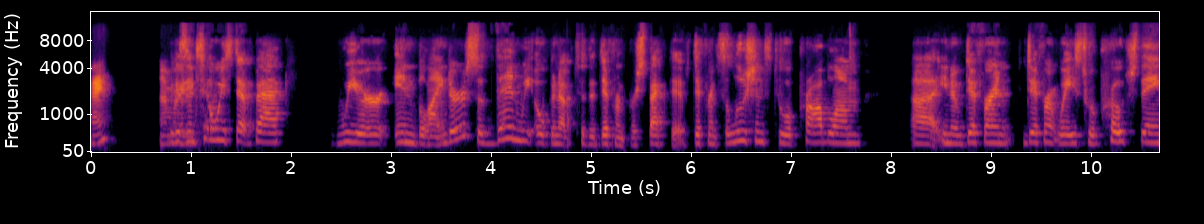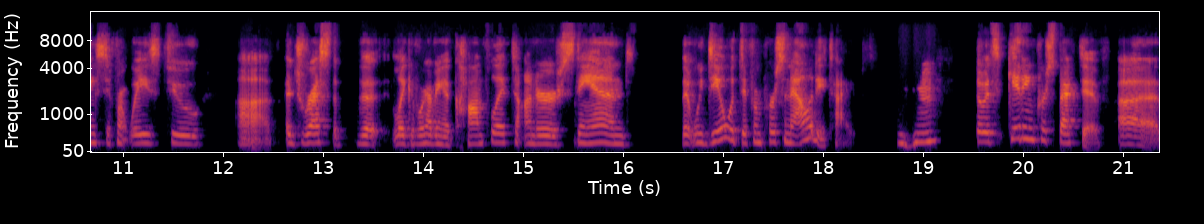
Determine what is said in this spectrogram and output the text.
okay I'm because ready. until we step back, we're in blinders. So then we open up to the different perspectives, different solutions to a problem, uh, you know, different different ways to approach things, different ways to uh, address the the like if we're having a conflict to understand that we deal with different personality types. Mm-hmm. So it's getting perspective, uh,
